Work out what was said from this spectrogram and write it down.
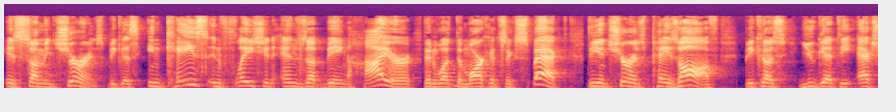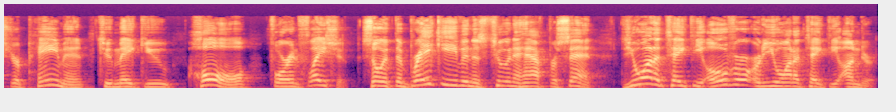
is some insurance. Because in case inflation ends up being higher than what the markets expect the insurance pays off because you get the extra payment to make you whole for inflation. So if the break even is 2.5% do you want to take the over or do you want to take the under?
